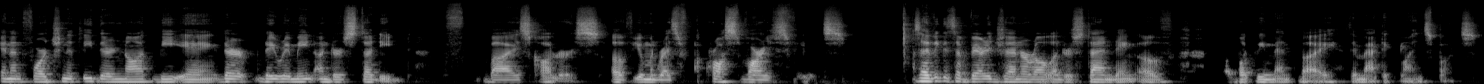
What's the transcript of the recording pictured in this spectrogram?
and unfortunately, they're not being they they remain understudied by scholars of human rights across various fields. So I think it's a very general understanding of of what we meant by thematic blind spots.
